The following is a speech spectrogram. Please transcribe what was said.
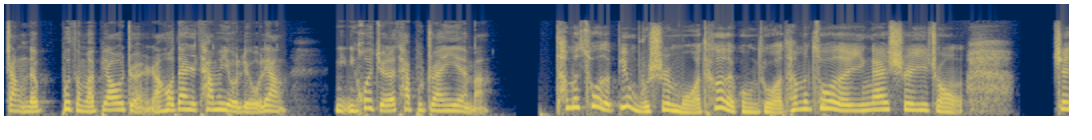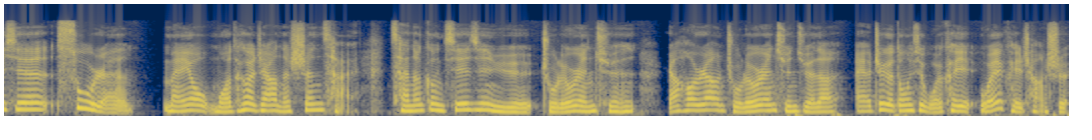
长得不怎么标准，然后但是他们有流量，你你会觉得他不专业吗？他们做的并不是模特的工作，他们做的应该是一种这些素人。没有模特这样的身材，才能更接近于主流人群，然后让主流人群觉得，哎呀，这个东西我可以，我也可以尝试。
